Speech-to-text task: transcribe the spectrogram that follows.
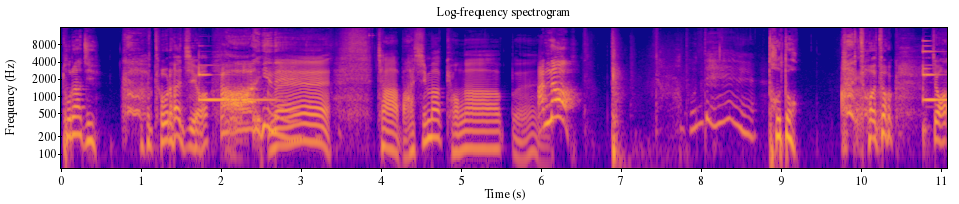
도라지. 도라지요. 아, 아니네. 네. 자, 마지막 경합은. 안 나! 아 뭔데? 더덕. 더덕. 저,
